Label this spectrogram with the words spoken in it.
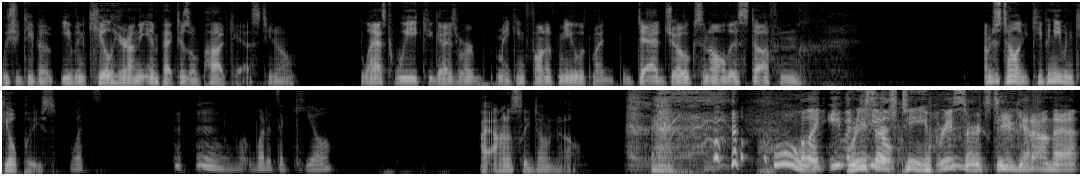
We should keep a even keel here on the Impact Zone podcast. You know, last week you guys were making fun of me with my dad jokes and all this stuff, and I'm just telling you, keep an even keel, please. What's what what is a keel? I honestly don't know. But like even research keel- team. research team, get on that.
